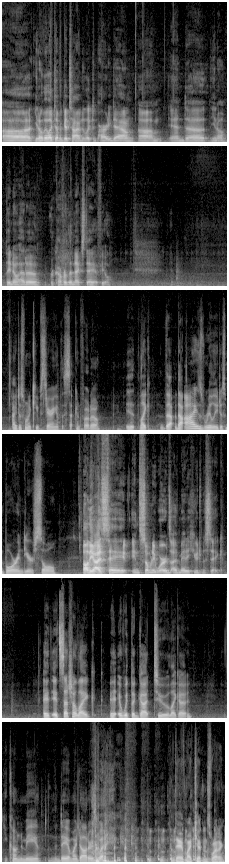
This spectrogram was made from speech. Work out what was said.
Uh, you know, they like to have a good time. They like to party down, um, and uh, you know, they know how to recover the next day. I feel. I just want to keep staring at the second photo. It like the the eyes really just bore into your soul. Oh, the eyes say in so many words, "I've made a huge mistake." It, it's such a like it, it- with the gut too. Like a you come to me on the day of my daughter's wedding. The day of my kitten's wedding.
